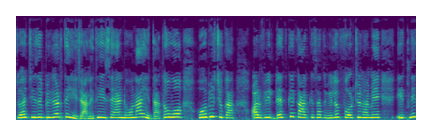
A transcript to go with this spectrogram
जो है चीज़ें बिगड़ती ही जानी थी, इसे एंड होना ही था तो वो हो भी चुका। और डेथ के कार्ड के साथ विल फॉर्चून हमें इतनी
